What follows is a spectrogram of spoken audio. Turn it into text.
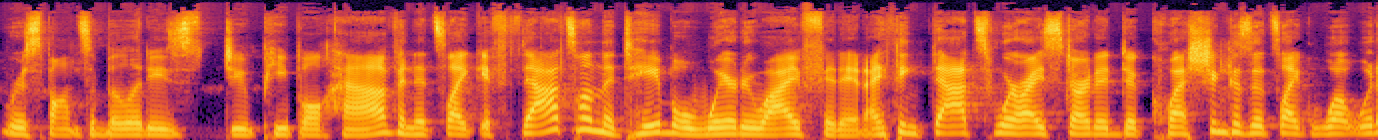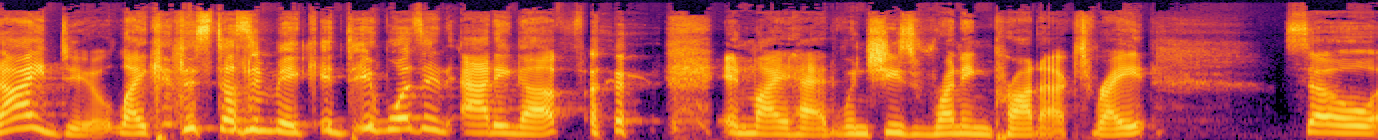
responsibilities do people have and it's like if that's on the table where do i fit in i think that's where i started to question because it's like what would i do like this doesn't make it, it wasn't adding up in my head when she's running product right so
